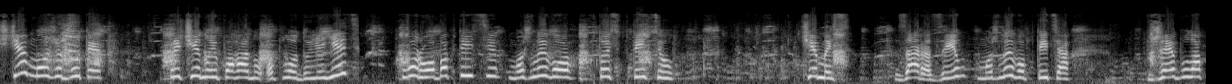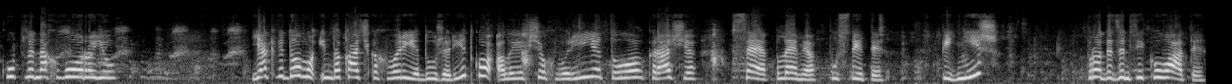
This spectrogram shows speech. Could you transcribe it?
Ще може бути причиною поганого оплоду яєць хвороба птиці. Можливо, хтось птицю чимось заразив, можливо, птиця вже була куплена хворою. Як відомо, індокачка хворіє дуже рідко, але якщо хворіє, то краще все плем'я пустити під ніж, продезінфікувати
